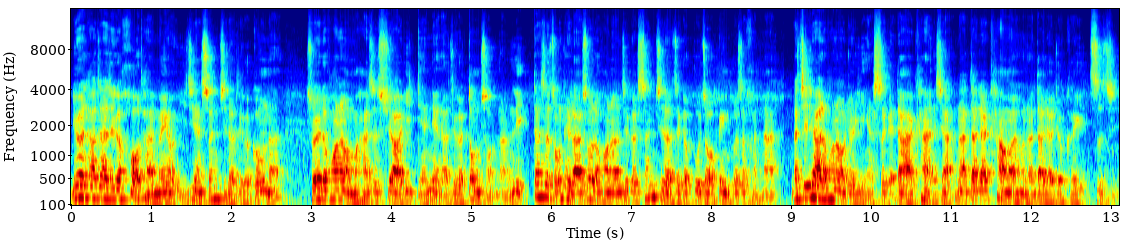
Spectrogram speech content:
因为它在这个后台没有一键升级的这个功能。所以的话呢，我们还是需要一点点的这个动手能力。但是总体来说的话呢，这个升级的这个步骤并不是很难。那接下来的话呢，我就演示给大家看一下。那大家看完以后呢，大家就可以自己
